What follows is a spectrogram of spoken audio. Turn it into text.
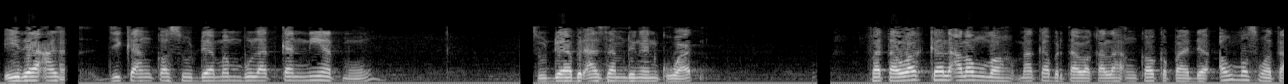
idza jika engkau sudah membulatkan niatmu sudah berazam dengan kuat fatawakkal 'ala Allah maka bertawakallah engkau kepada Allah SWT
